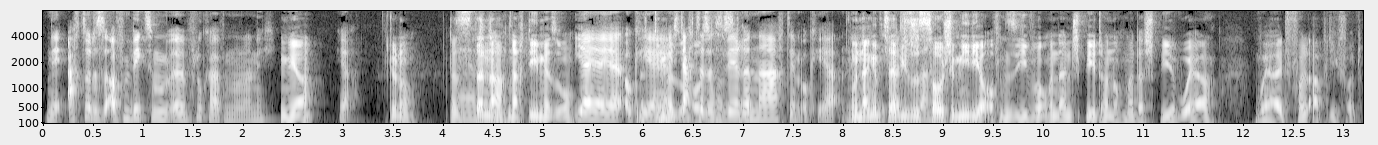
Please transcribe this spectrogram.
Nee, ach so, das ist auf dem Weg zum äh, Flughafen, oder nicht? ja, Ja. genau. Das Ja, ist danach, stimmt. nachdem er so. Ja, ja, ja, okay. Ja, ja. Ich so dachte, das ausrastet. wäre nach dem, okay, ja. nee, Und dann gibt's ich ja diese. Social Media Offensive und dann später nochmal das Spiel, wo er, wo er halt voll abliefert.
